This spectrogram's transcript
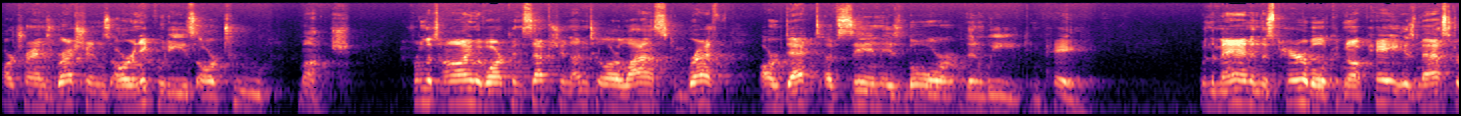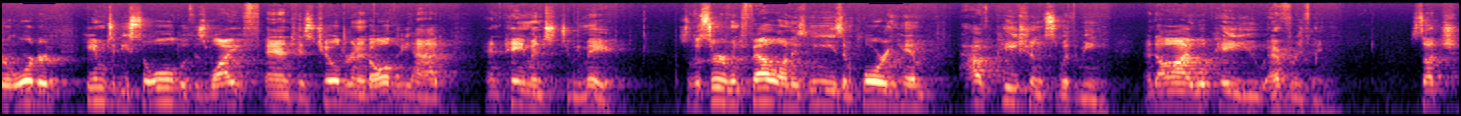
our transgressions, our iniquities are too much. From the time of our conception until our last breath, our debt of sin is more than we can pay. When the man in this parable could not pay, his master ordered him to be sold with his wife and his children and all that he had, and payment to be made. So the servant fell on his knees, imploring him, Have patience with me, and I will pay you everything. Such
